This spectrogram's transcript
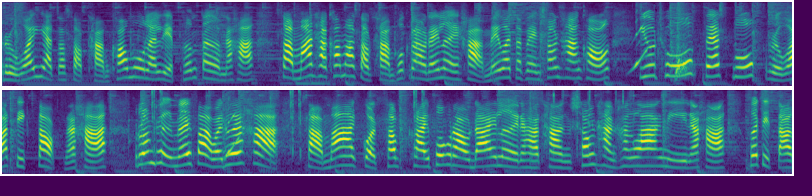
หรือว่าอยากจะสอบถามข้อมูลรายละเอียดเพิ่มเติมนะคะ สามารถทักเข้ามาสอบถามพวกเราได้เลยค่ะ ไม่ว่าจะเป็นช่องทางของ YouTube Facebook หรือว่า TikTok นะคะ รวมถึงเนยฝากไว้ด้วยค่ะ สามารถกด subscribe พวกเราได้เลยนะคะ ทางช่องทางข้างล่างนี้นะคะ เพื่อติดตาม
